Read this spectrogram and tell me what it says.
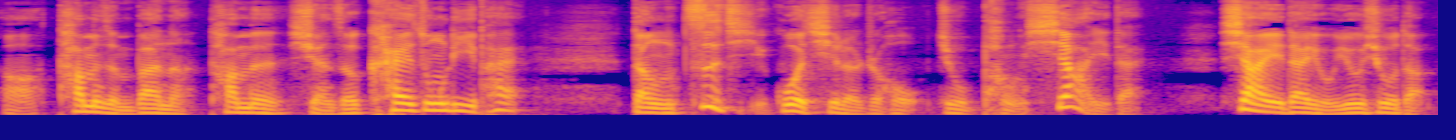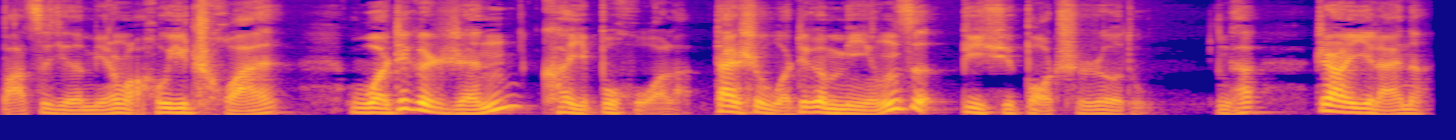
啊，他们怎么办呢？他们选择开宗立派。等自己过气了之后，就捧下一代，下一代有优秀的，把自己的名往后一传，我这个人可以不火了，但是我这个名字必须保持热度。你看这样一来呢，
